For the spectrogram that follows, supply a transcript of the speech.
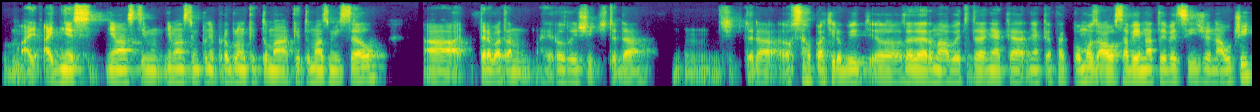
aj, aj dnes nemám s, tým, nemám s tým úplne problém, keď to má, keď to má zmysel. A treba tam aj rozlíšiť teda či teda sa oplatí robiť uh, zadarmo, alebo je to teda nejaká, nejaká fakt pomoc, alebo sa viem na tej veci, že naučiť.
